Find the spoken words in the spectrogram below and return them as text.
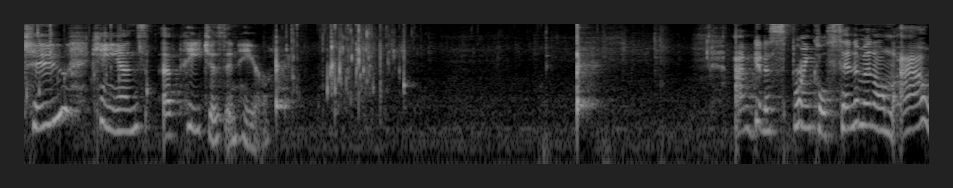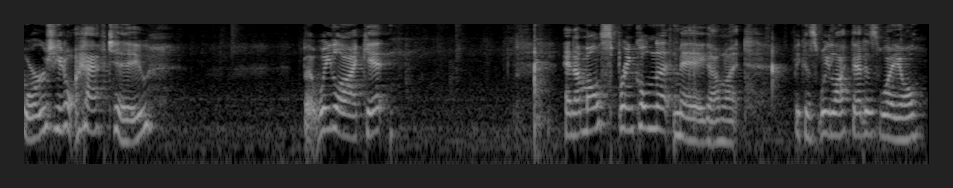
two cans of peaches in here. I'm going to sprinkle cinnamon on ours. You don't have to, but we like it. And I'm going to sprinkle nutmeg on it because we like that as well.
